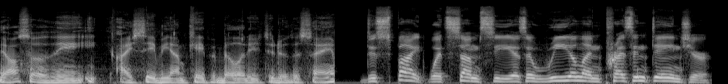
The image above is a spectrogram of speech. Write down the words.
also the ICBM capability to do the same. Despite what some see as a real and present danger,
